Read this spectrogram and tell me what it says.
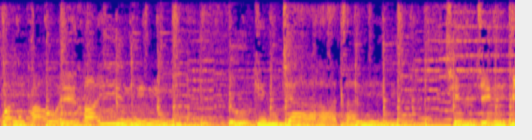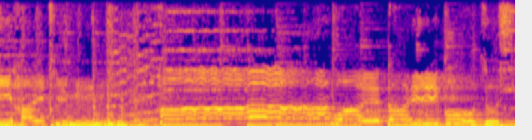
翻头的海洋，如今才知亲情比海深。啊，我会改过自新，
